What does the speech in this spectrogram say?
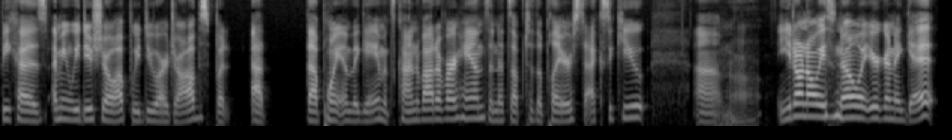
because, I mean, we do show up, we do our jobs, but at that point in the game, it's kind of out of our hands and it's up to the players to execute. Um, you don't always know what you're going to get.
